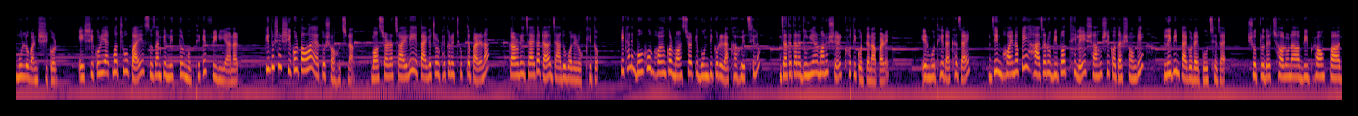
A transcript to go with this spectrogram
মূল্যবান শিকড়। এই শিকড়ই একমাত্র উপায় সুজানকে মৃত্যুর মুখ থেকে ফিরিয়ে আনার। কিন্তু সে শিকড় পাওয়া এত সহজ না। মনস্টাররা চাইলে এই প্যাগেজের ভেতরে ঢুকতে পারে না, কারণ এই জায়গাটা জাদু বলে রক্ষিত। এখানে বহু ভয়ঙ্কর মনস্টারকে বন্দি করে রাখা হয়েছিল, যাতে তারা দুনিয়ার মানুষের ক্ষতি করতে না পারে। এর মধ্যে দেখা যায়, জিন ভয় না পেয়ে হাজারো বিপদ ঠেলে সাহসিকতার সঙ্গে লিভিন প্যাগোডায় পৌঁছে যায়। শত্রুদের ছলনা, বিভ্রম, ফাঁদ,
